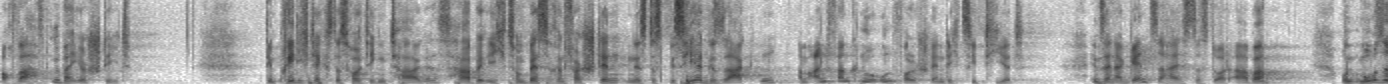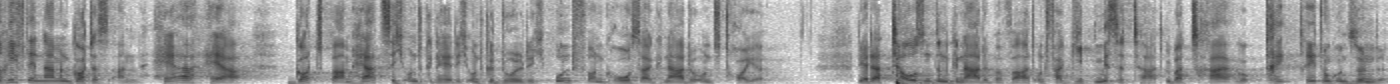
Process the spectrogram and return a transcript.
auch wahrhaft über ihr steht. Den Predigtext des heutigen Tages habe ich zum besseren Verständnis des bisher Gesagten am Anfang nur unvollständig zitiert. In seiner Gänze heißt es dort aber, und Mose rief den Namen Gottes an, Herr, Herr, Gott barmherzig und gnädig und geduldig und von großer Gnade und Treue, der da Tausenden Gnade bewahrt und vergibt Missetat, Übertretung und Sünde.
